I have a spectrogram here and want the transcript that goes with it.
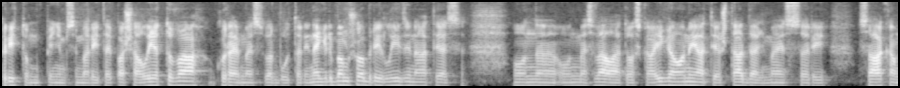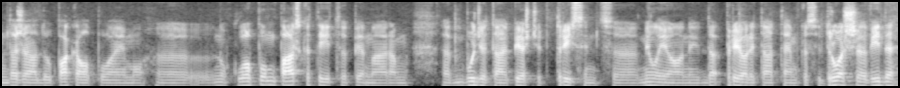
kritumu, pieņemsim, arī tajā pašā Lietuvā, kurai mēs varbūt arī negribam šobrīd līdzināties. Un, un mēs vēlētos, kā Igaunijā, tieši tādēļ mēs arī sākam dažādu pakalpojumu nu, kopumu pārskatīt. Piemēram, budžetā ir piešķirti 300 miljoni prioritātēm, kas ir droša vide,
